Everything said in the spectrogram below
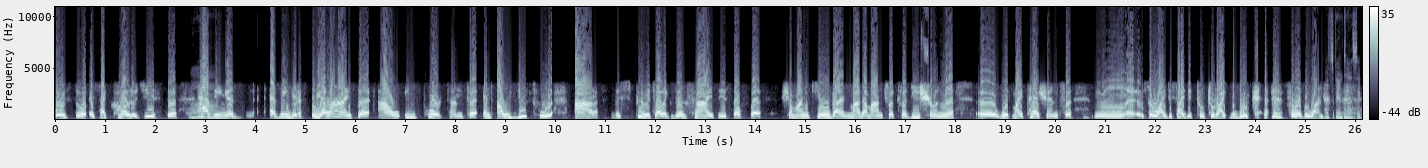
also a psychologist, uh, ah. having uh, having realized uh, how important and how useful are the spiritual exercises of uh, shamanic yoga and Mother Mantra tradition uh, with my patients. Uh, so I decided to, to write the book for everyone. That's fantastic.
